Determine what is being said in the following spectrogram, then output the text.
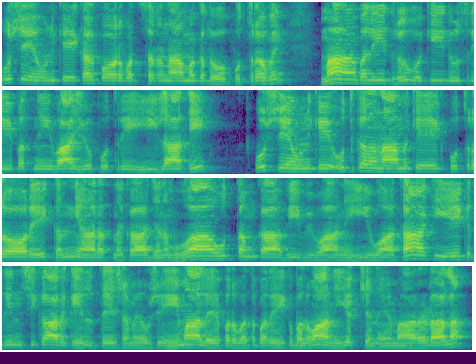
उससे उनके कल्प और वत्सर नामक दो पुत्र हुए। महाबली ध्रुव की दूसरी पत्नी वायु पुत्री ईला थी। उससे उनके उत्कल नाम के एक पुत्र और एक कन्या रत्न का जन्म हुआ। उत्तम का भी विवाह नहीं हुआ था कि एक दिन शिकार खेलते समय उसे हिमालय पर्वत पर एक बलवान यक्ष ने मार डाला।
